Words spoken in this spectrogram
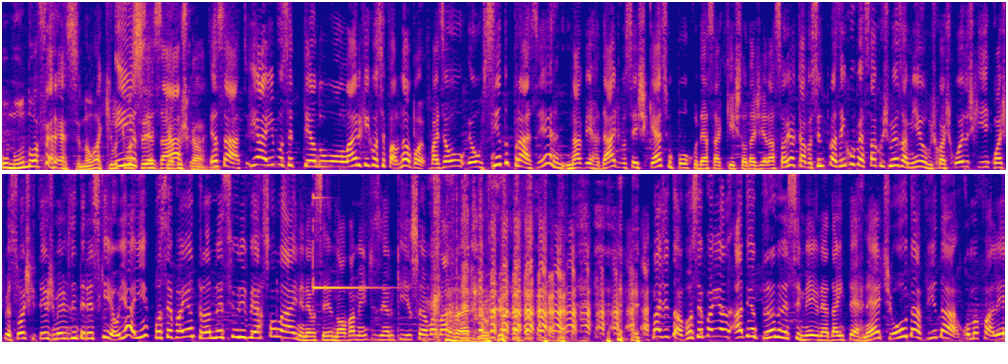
o mundo oferece, não aquilo que você quer buscar. Exato. E aí você tendo o online, o que, que você fala? Não, pô, mas eu, eu sinto prazer, na verdade, você esquece um pouco dessa questão da geração e acaba, eu sinto prazer em conversar com os meus amigos, com as coisas que, com as pessoas que têm os mesmos interesses que eu. E aí você vai entrando nesse universo online, né? Você novamente dizendo que isso é uma marca. Mas então, você vai adentrando nesse meio, né, da internet ou da vida, como eu falei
